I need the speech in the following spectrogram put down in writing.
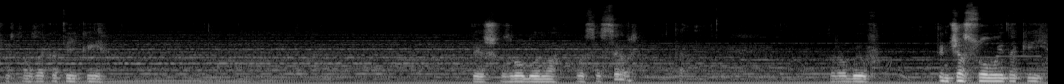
щось там за копійки. Теж зроблено в СССР. Так. Зробив тимчасовий такий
